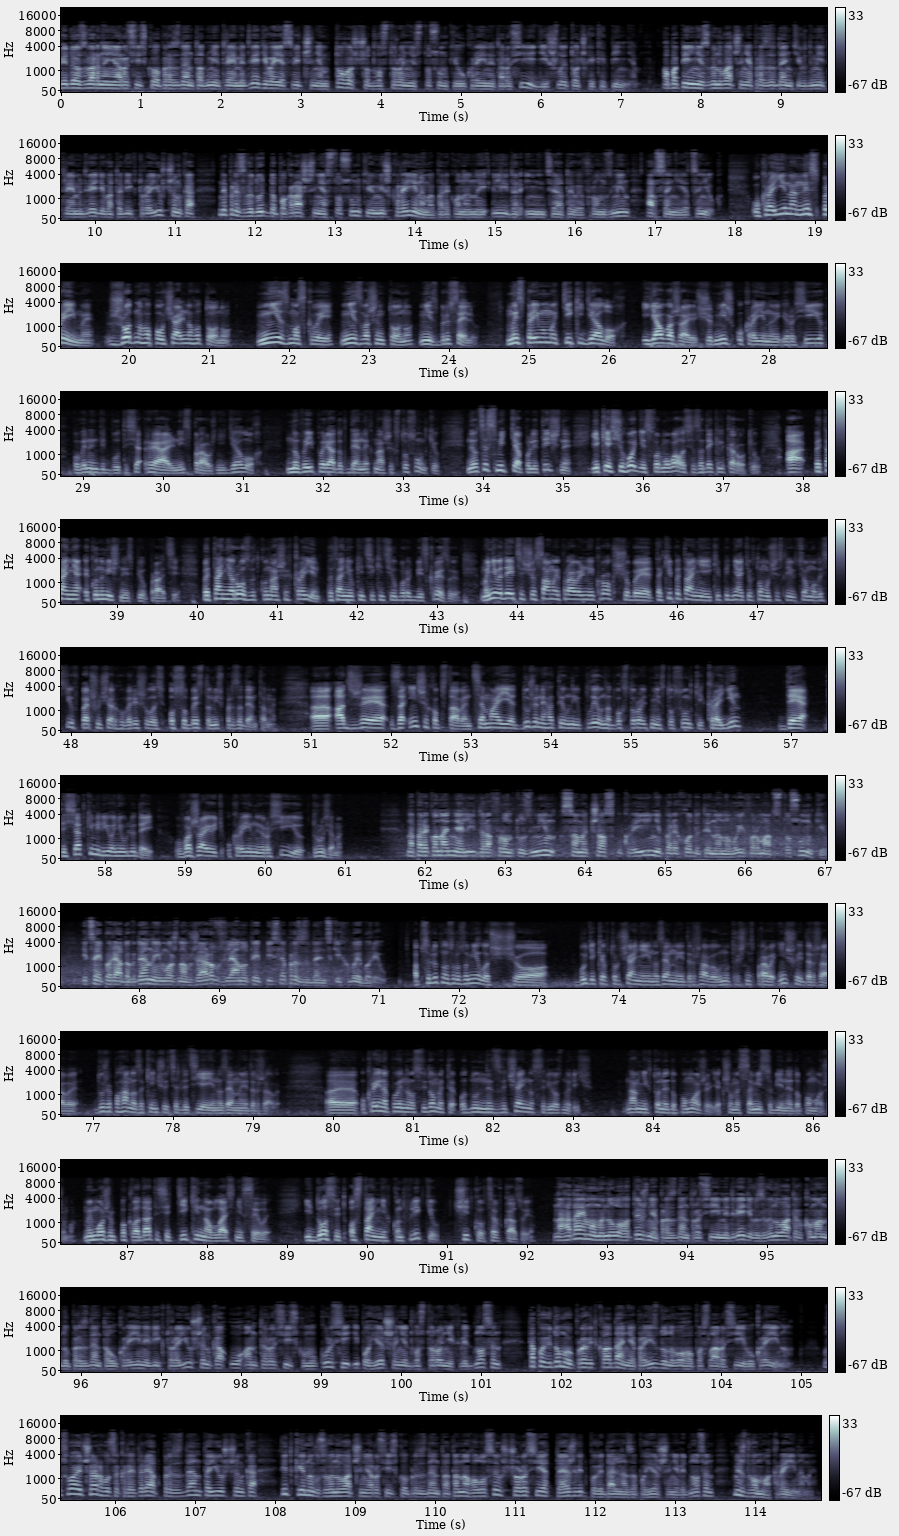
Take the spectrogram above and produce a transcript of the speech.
Відеозвернення російського президента Дмитрія Медведєва є свідченням того, що двосторонні стосунки України та Росії дійшли точки кипіння. Обопільні звинувачення президентів Дмитрія Медведєва та Віктора Ющенка не призведуть до покращення стосунків між країнами, переконаний лідер ініціативи Фронт змін Арсеній Яценюк. Україна не сприйме жодного повчального тону ні з Москви, ні з Вашингтону, ні з Брюсселю. Ми сприймемо тільки діалог. І я вважаю, що між Україною і Росією повинен відбутися реальний справжній діалог. Новий порядок денних наших стосунків, не оце сміття політичне, яке сьогодні сформувалося за декілька років, а питання економічної співпраці, питання розвитку наших країн, питання в кінці кінців боротьби з кризою. Мені видається, що самий правильний крок, щоб такі питання, які підняті в тому числі і в цьому листі, в першу чергу вирішувались особисто між президентами. Е, Адже за інших обставин це має дуже негативний вплив на двосторонні стосунки країн, де десятки мільйонів людей вважають Україну і Росію друзями. На переконання лідера фронту змін саме час Україні переходити на новий формат стосунків, і цей порядок денний можна вже розглянути після президентських виборів. Абсолютно зрозуміло, що будь-яке втручання іноземної держави у внутрішні справи іншої держави дуже погано закінчується для цієї іноземної держави. Е, Україна повинна усвідомити одну надзвичайно серйозну річ. Нам ніхто не допоможе, якщо ми самі собі не допоможемо. Ми можемо покладатися тільки на власні сили. І досвід останніх конфліктів чітко це вказує. Нагадаємо, минулого тижня президент Росії Медведєв звинуватив команду президента України Віктора Ющенка у антиросійському курсі і погіршенні двосторонніх відносин та повідомив про відкладання приїзду нового посла Росії в Україну. У свою чергу секретаріат президента Ющенка відкинув звинувачення російського президента та наголосив, що Росія теж відповідальна за погіршення відносин між двома країнами.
